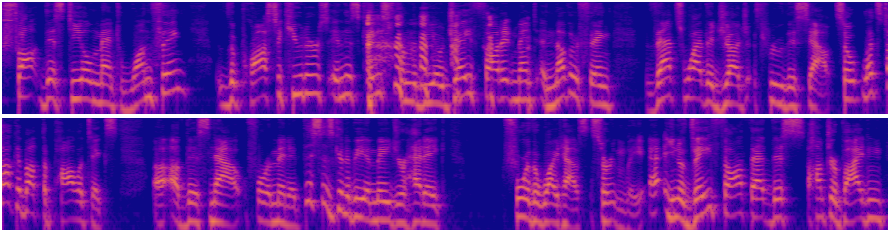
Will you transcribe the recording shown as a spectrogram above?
thought this deal meant one thing. The prosecutors in this case from the DOJ thought it meant another thing. That's why the judge threw this out. So let's talk about the politics uh, of this now for a minute. This is going to be a major headache for the White House, certainly. Uh, you know, they thought that this Hunter Biden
